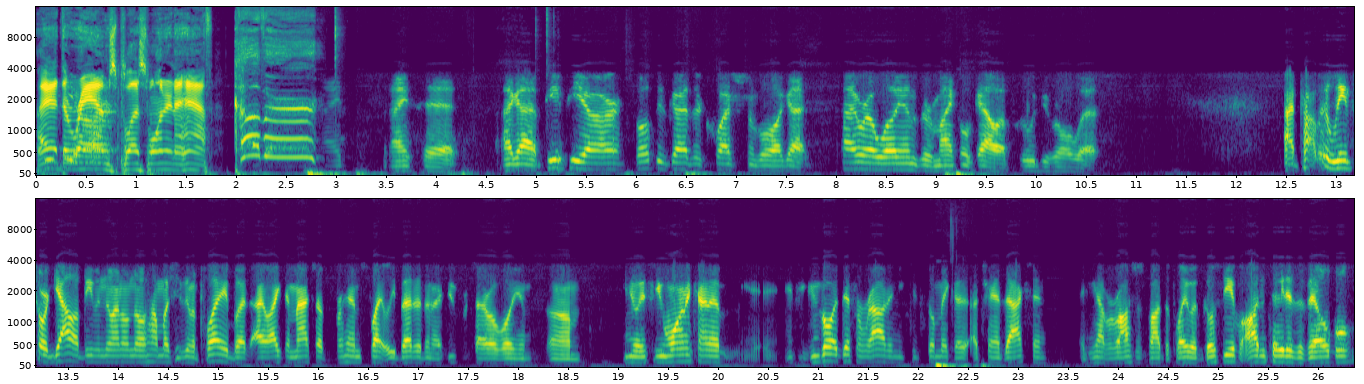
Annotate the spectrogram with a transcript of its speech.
I had the PPR. Rams plus one and a half. Cover. Nice, nice hit. I got PPR. Both these guys are questionable. I got Tyrell Williams or Michael Gallup. Who would you roll with? I'd probably lean toward Gallup, even though I don't know how much he's going to play. But I like the matchup for him slightly better than I do for Tyrell Williams. Um, you know, if you want to kind of, if you can go a different route and you can still make a, a transaction and you have a roster spot to play with, go see if Auden Tate is available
